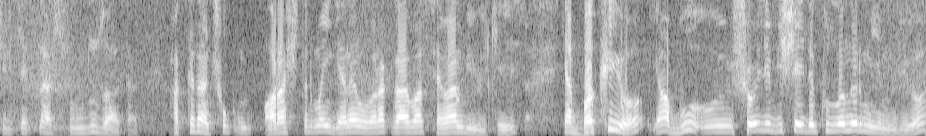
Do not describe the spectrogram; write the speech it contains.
şirketler sundu zaten. Hakikaten çok araştırmayı genel olarak galiba seven bir ülkeyiz. Yani bakıyor, ya bu e, şöyle bir şeyde kullanır mıyım diyor.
